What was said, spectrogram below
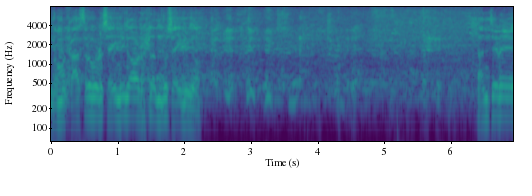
ನಮ್ಮ ಕಾಸರಗೋಡು ಶೈನಿಂಗ್ ಆವಡಂದು ಶೈನಿಂಗ್ ಆವ್ ಅಂಚನೆ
